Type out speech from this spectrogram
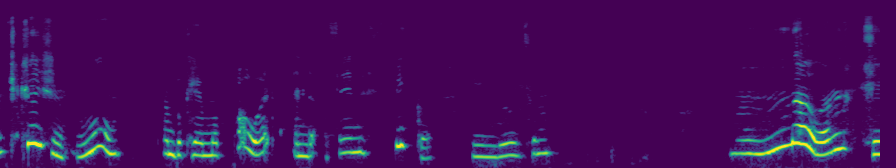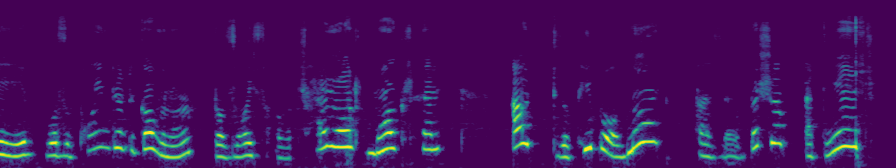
education in Rome and became a poet and a famous speaker. He moved from Milan. He was appointed governor. The voice of a child marked him out to the people of Milan as their bishop at the age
